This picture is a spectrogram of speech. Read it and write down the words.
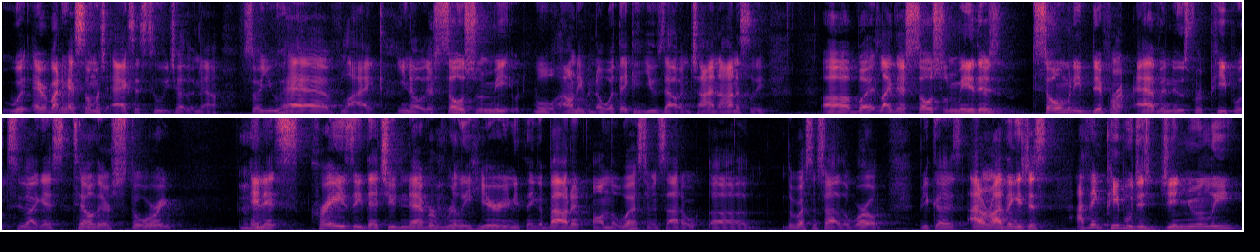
With everybody has so much access to each other now. So you have like you know their social media. Well, I don't even know what they can use out in China, honestly. Uh, but like their social media. There's so many different avenues for people to, I guess, tell their story and it's crazy that you never really hear anything about it on the western side of uh, the western side of the world because I don't know. I think it's just I think people just genuinely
